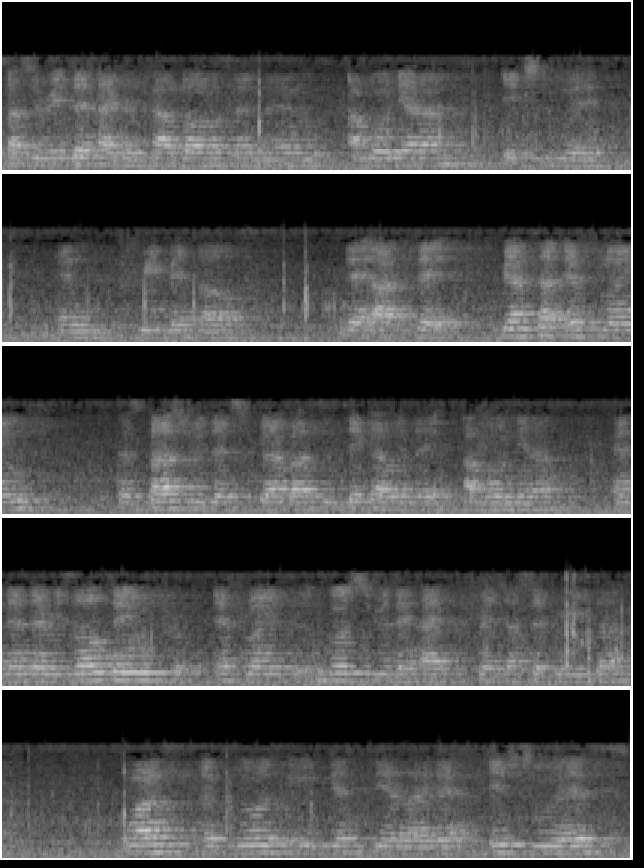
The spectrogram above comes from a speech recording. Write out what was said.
saturated hydrocarbons and then ammonia, H2S, and free metals. The, uh, the reactor effluent is passed through the scrubber to take away the ammonia, and then the resulting effluent goes through the high pressure separator. Once it goes, it gets here like the H2S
